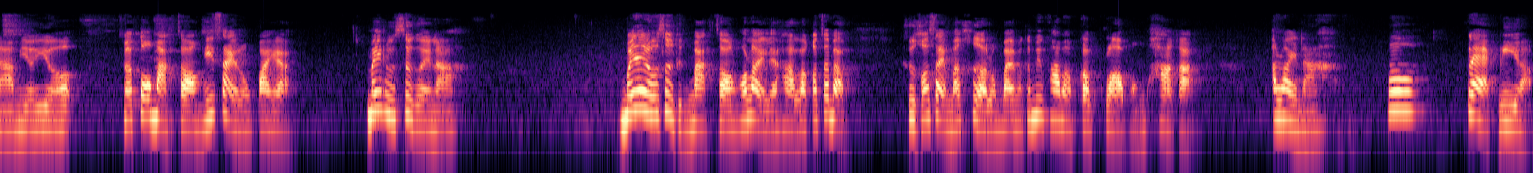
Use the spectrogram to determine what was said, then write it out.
น้ำเยอะๆ แล้วตัวหมักจองที่ใส่ลงไปอะไม่รู้สึกเลยนะ ไม่ได้รู้สึกถึงหมักจองเท่าไหร่เลยค่ะแล้วก็จะแบบคือเขาใส่มะเขือลงไปมันก็มีความแบบกรอบๆของผักอะอร่อยนะเออแปลกดีอะ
